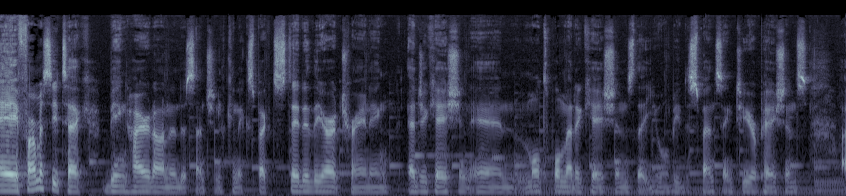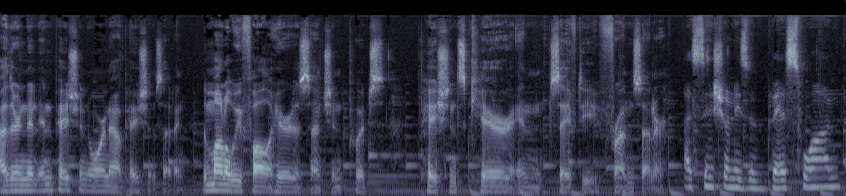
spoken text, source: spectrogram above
A pharmacy tech being hired on at Ascension can expect state-of-the-art training, education in multiple medications that you will be dispensing to your patients, either in an inpatient or an outpatient setting. The model we follow here at Ascension puts patients' care and safety front and center. Ascension is the best one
